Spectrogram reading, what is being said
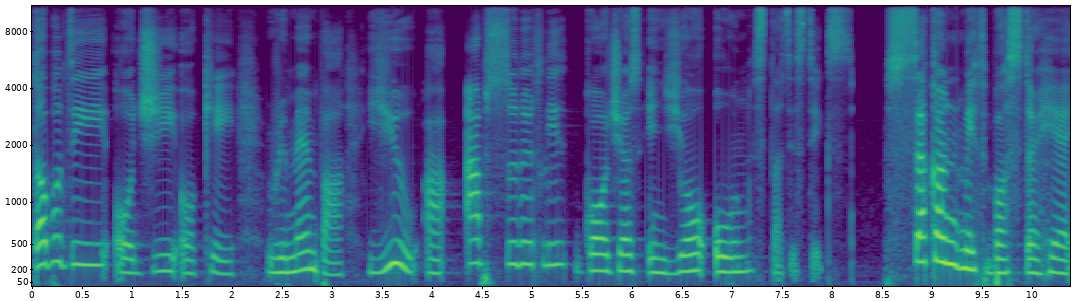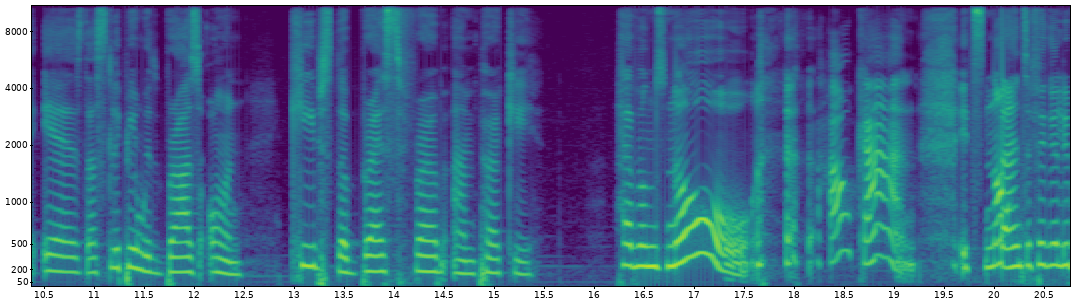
double D or G or K. Remember, you are absolutely gorgeous in your own statistics. Second myth buster here is that sleeping with bras on keeps the breasts firm and perky. Heavens no! How can? It's not scientifically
